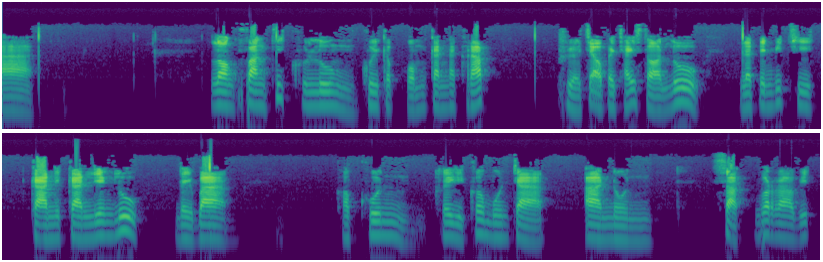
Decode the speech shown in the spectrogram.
ลา ลองฟังที่คุณลุงคุยกับผมกันนะครับ เผื่อจะเอาไปใช้สอนลูก และเป็นวิธีการในการเลี้ยงลูก ได้บ้าง ขอบคุณเครดิตข้อมูลจากอานนท์ศักดิ์วราวิทย์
